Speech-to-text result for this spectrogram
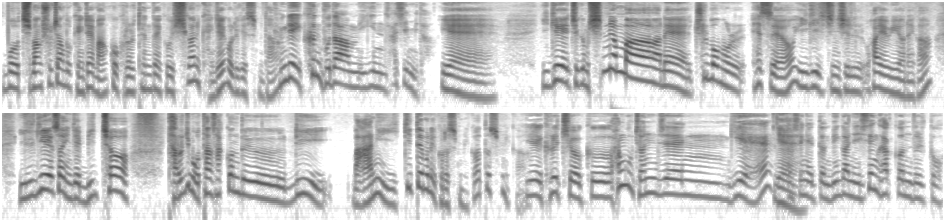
뭐 지방 출장도 굉장히 많고 그럴 텐데 그 시간이 굉장히 걸리겠습니다. 굉장히 큰 부담이긴 사실입니다. 예. 이게 지금 10년 만에 출범을 했어요. 이기 진실 화해위원회가 일기에서 이제 미처 다루지 못한 사건들이 많이 있기 때문에 그렇습니까? 어떻습니까? 예, 그렇죠. 그 한국 전쟁기에 예. 발생했던 민간인 희생 사건들도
